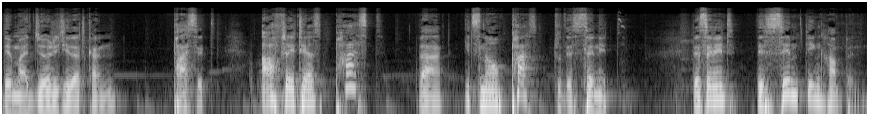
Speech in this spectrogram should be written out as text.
the majority that can pass it. After it has passed that, it's now passed to the Senate. The Senate, the same thing happens.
